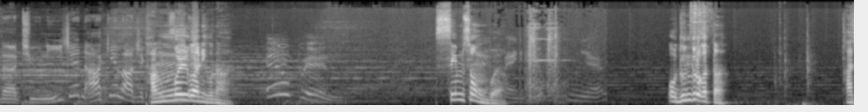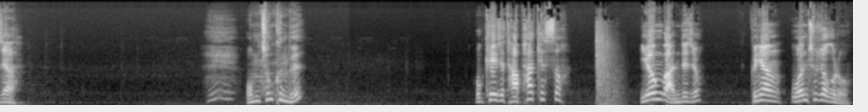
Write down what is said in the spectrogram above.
the Tunisian Archaeological 박물관이구나. 심송 뭐야? 어, 눈 들어갔다. 가자. 엄청 큰데? 오케이, 이제 다 파악했어. 이런 거 안 되죠? 그냥 원초적으로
